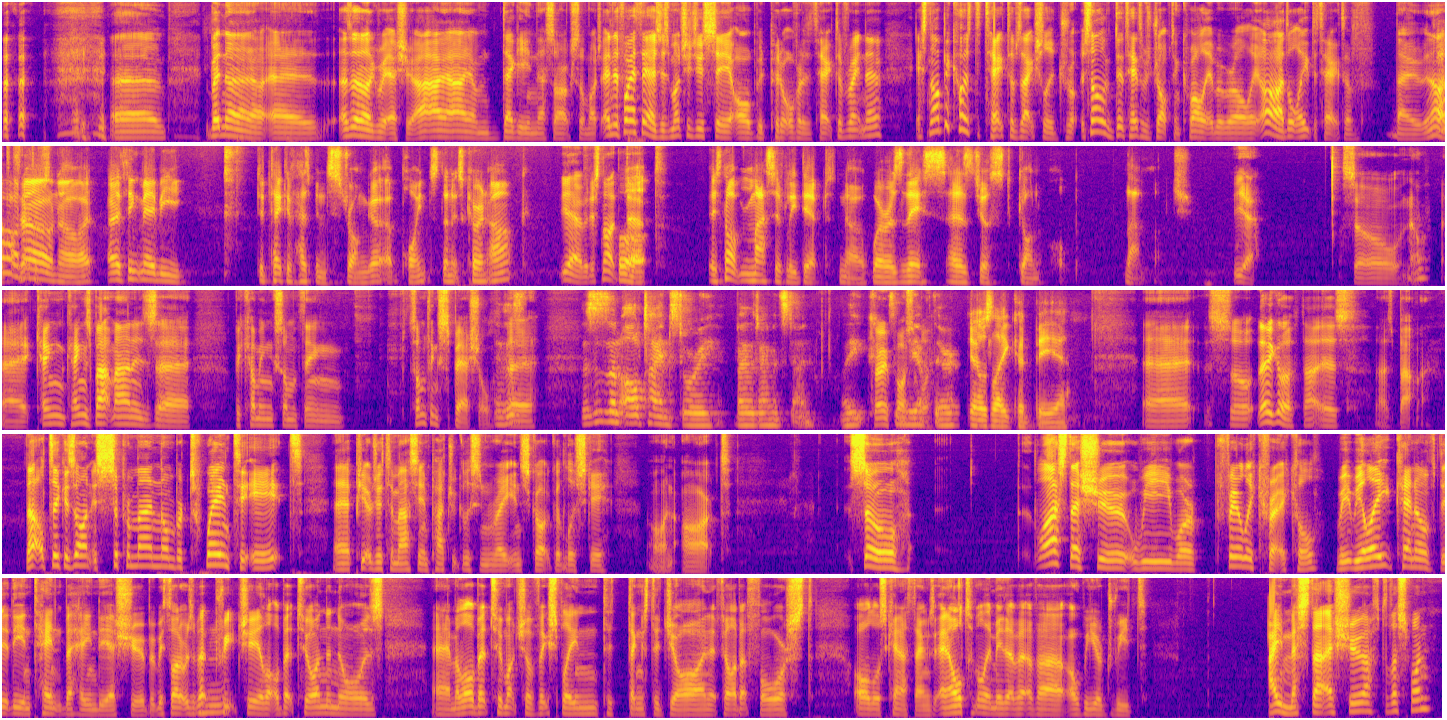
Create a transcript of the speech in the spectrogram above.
um, but no, no, no. Uh, that's another great issue. I, I, I am digging this arc so much. And the funny thing is, as much as you say, "Oh, we'd put it over Detective right now," it's not because Detective's actually. Dro- it's not like Detective's dropped in quality, but we're all like, "Oh, I don't like Detective now." No, Oh no, no. I, I think maybe Detective has been stronger at points than its current arc. Yeah, but it's not But- dipped. It's not massively dipped, no. Whereas this has just gone up that much. Yeah. So no, uh, King King's Batman is uh, becoming something something special. Yeah, this- uh, This is an all-time story by the time it's done. Like Very it's gonna possibly. up there. Feels like could be, yeah. Uh, so there you go. That is that's Batman. That'll take us on to Superman number twenty-eight. Uh, Peter J. Tomasi and Patrick Gleason writing, Scott Godlewski on art. So last issue we were fairly critical. We we liked kind of the, the intent behind the issue, but we thought it was a bit preachy, a little bit too on the nose, um, a little bit too much of explaining to, things to John. It felt a bit forced, all those kind of things, and ultimately made it a bit of a, a weird read. I missed that issue after this one.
